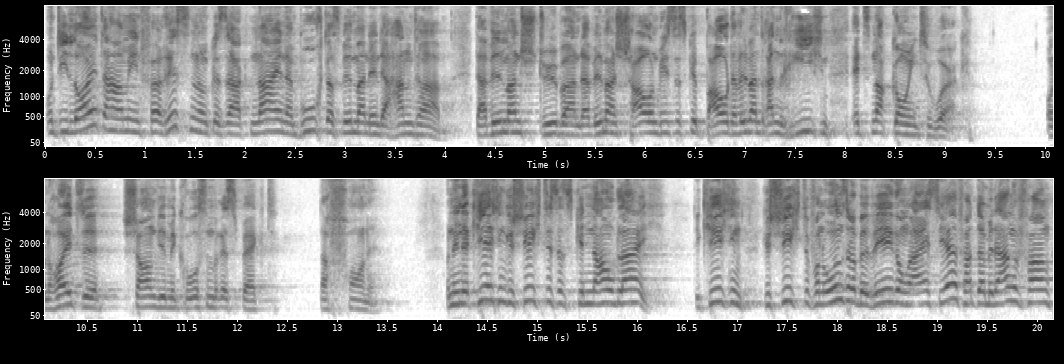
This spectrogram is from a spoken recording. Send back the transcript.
Und die Leute haben ihn verrissen und gesagt, nein, ein Buch, das will man in der Hand haben. Da will man stöbern, da will man schauen, wie ist es gebaut, da will man dran riechen. It's not going to work. Und heute schauen wir mit großem Respekt nach vorne. Und in der Kirchengeschichte ist es genau gleich. Die Kirchengeschichte von unserer Bewegung ICF hat damit angefangen,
